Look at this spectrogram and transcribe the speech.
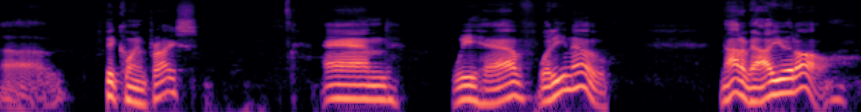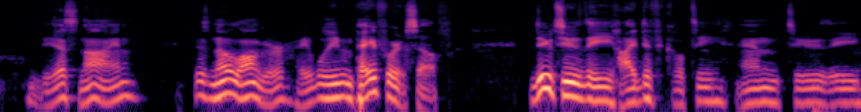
uh, Bitcoin price. And we have, what do you know? Not a value at all. The S9 is no longer able to even pay for itself due to the high difficulty and to the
